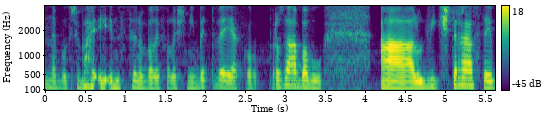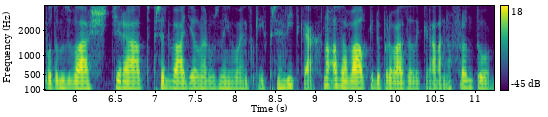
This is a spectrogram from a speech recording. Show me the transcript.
nebo třeba i inscenovali falešné bitvy jako pro zábavu. A Ludvík XIV. potom zvlášť rád předváděl na různých vojenských přehlídkách. No a za války doprovázeli krále na frontu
